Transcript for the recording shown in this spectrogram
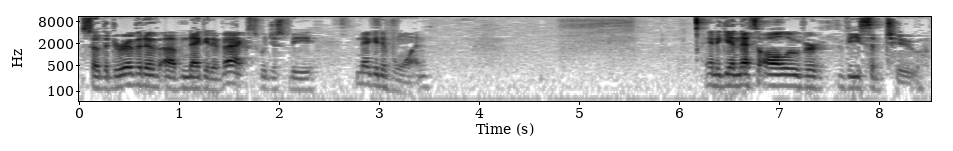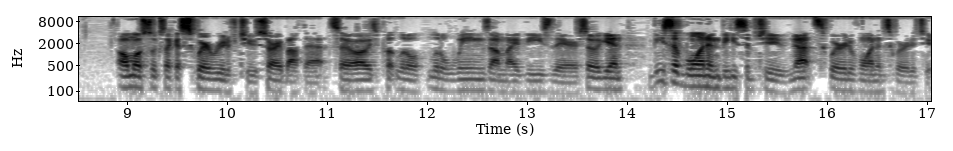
so the derivative of negative x would just be negative 1. And again, that's all over v sub 2. Almost looks like a square root of 2. Sorry about that. So I always put little little wings on my v's there. So again, v sub 1 and v sub 2, not square root of 1 and square root of 2.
